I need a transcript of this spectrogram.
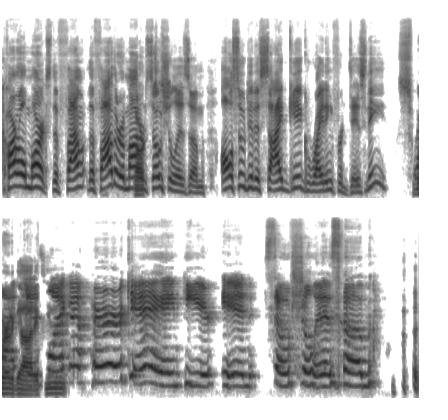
Karl Marx, the found, the father of modern Marx. socialism, also did a side gig writing for Disney. Swear to God, if it's you like a hurricane here in socialism. No,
